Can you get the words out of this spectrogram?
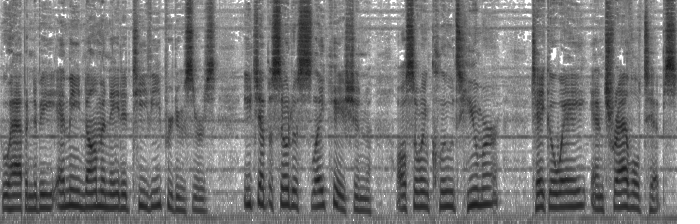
who happen to be Emmy nominated TV producers each episode of Slaycation also includes humor, takeaway, and travel tips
